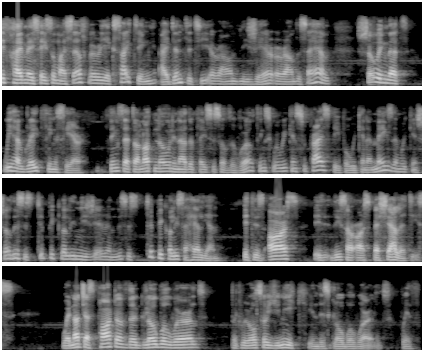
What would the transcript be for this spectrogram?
if I may say so myself, very exciting identity around Niger, around the Sahel, showing that we have great things here things that are not known in other places of the world, things where we can surprise people, we can amaze them, we can show this is typically Nigerian, this is typically Sahelian. It is ours, it, these are our specialities. We're not just part of the global world, but we're also unique in this global world with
